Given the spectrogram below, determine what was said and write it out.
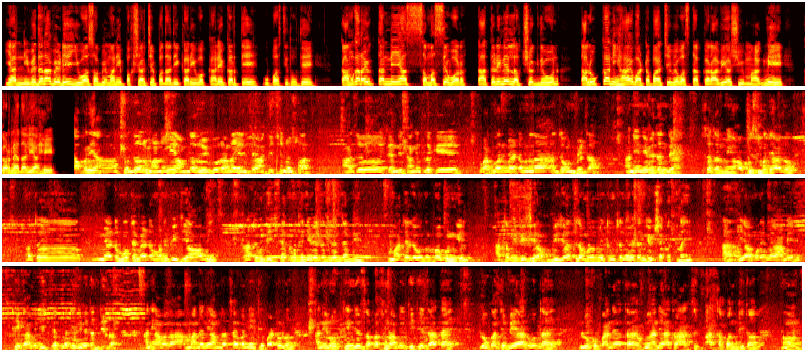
या निवेदनावेळी युवा स्वाभिमानी पक्षाचे पदाधिकारी व कार्यकर्ते उपस्थित होते. कामगार आयुक्तांनी या समस्येवर तातडीने लक्ष देऊन तालुका निहाय वाटपाची व्यवस्था करावी अशी मागणी करण्यात आली आहे. आपण या सदर माननीय आमदार रविभाऊ राणा यांच्या आदेशानुसार आज त्यांनी सांगितलं की वाघवार मॅडमला जाऊन भेटा आणि निवेदन द्या. सदर मी ऑफिसमध्ये आलो. आता मॅडम होते मॅडम म्हणे बिझी आहो आम्ही. आता मी डिस्पॅचमध्ये निवेदन देऊन द्या. मी माझ्या लेवलवर बघून घेईल. आता मी बिझी आहो. बिझी असल्यामुळं मी तुमचं निवेदन घेऊ शकत नाही. हां? यामुळे मग आम्ही ठीक आहे आम्ही डिस्पॅचमध्ये निवेदन दिलं आणि आम्हाला माननीय आमदार साहेबांनी इथे पाठवलं आणि रोज तीन दिवसापासून आम्ही तिथे जात आहे. लोकांचे बेहाल होत आहे. लोक पाण्यात आणि आता आज आता पण तिथं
